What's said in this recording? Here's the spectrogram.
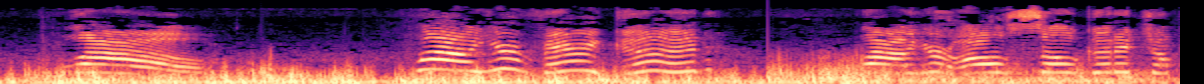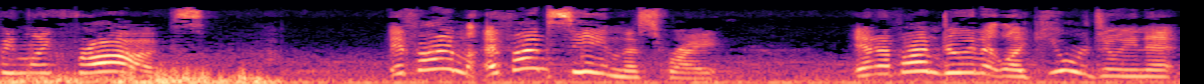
Wow! Wow, you're very good! Wow, you're all so good at jumping like frogs. If I'm if I'm seeing this right, and if I'm doing it like you were doing it,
